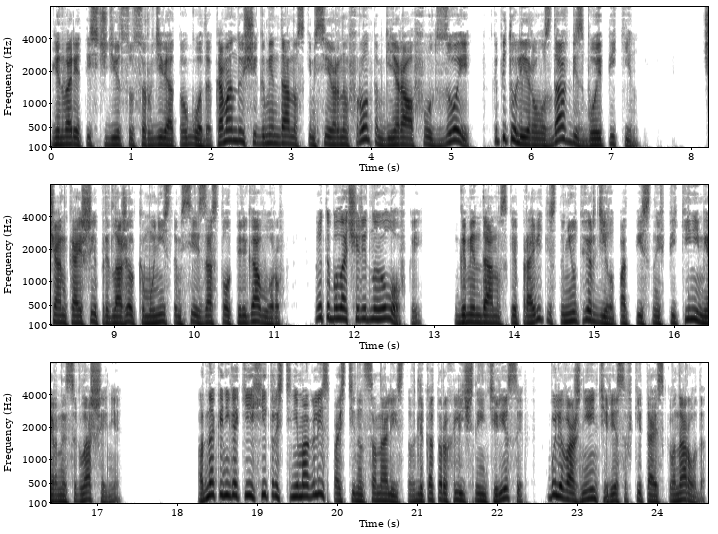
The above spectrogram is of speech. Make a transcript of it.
в январе 1949 года командующий Гоминдановским Северным фронтом генерал Фу Цзои капитулировал, сдав без боя Пекин. Чан Кайши предложил коммунистам сесть за стол переговоров, но это было очередной уловкой. Гоминдановское правительство не утвердило подписанное в Пекине мирное соглашение. Однако никакие хитрости не могли спасти националистов, для которых личные интересы были важнее интересов китайского народа.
